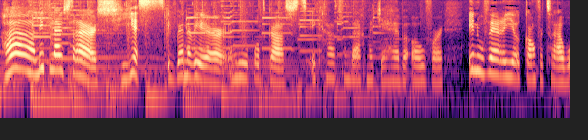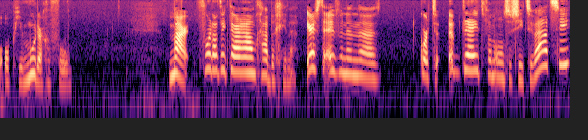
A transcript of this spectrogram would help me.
Ha, lieve luisteraars. Yes, ik ben er weer. Een nieuwe podcast. Ik ga het vandaag met je hebben over in hoeverre je kan vertrouwen op je moedergevoel. Maar voordat ik daaraan ga beginnen, eerst even een uh, korte update van onze situatie.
